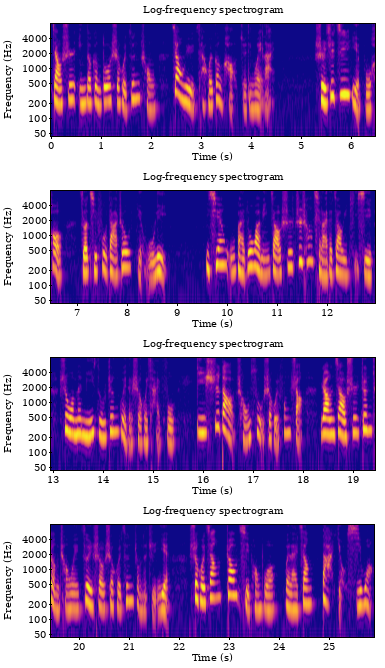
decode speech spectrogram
教师赢得更多社会尊崇，教育才会更好决定未来。水之积也不厚，则其覆大舟也无力。一千五百多万名教师支撑起来的教育体系，是我们弥足珍贵的社会财富。以师道重塑社会风尚，让教师真正成为最受社会尊重的职业，社会将朝气蓬勃，未来将大有希望。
